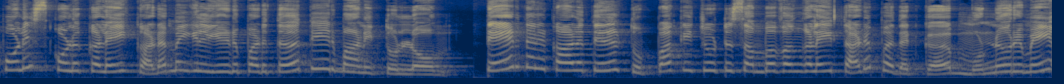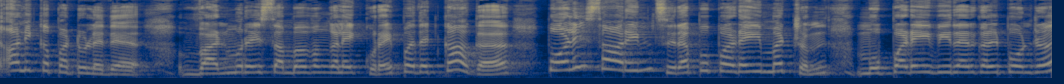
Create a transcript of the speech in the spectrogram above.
போலீஸ் குழுக்களை கடமையில் ஈடுபடுத்த தீர்மானித்துள்ளோம். தேர்தல் காலத்தில் துப்பாக்கிச்சூட்டு சம்பவங்களை தடுப்பதற்கு முன்னுரிமை அளிக்கப்பட்டுள்ளது. வன்முறை சம்பவங்களை குறைப்பதற்காக போலீசாரின் சிறப்பு படை மற்றும் முப்படை வீரர்கள் போன்ற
